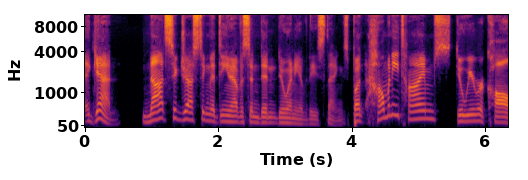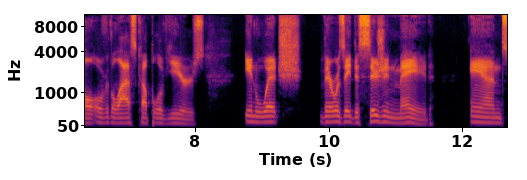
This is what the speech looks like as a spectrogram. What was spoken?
again, not suggesting that Dean Evason didn't do any of these things, but how many times do we recall over the last couple of years in which there was a decision made and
